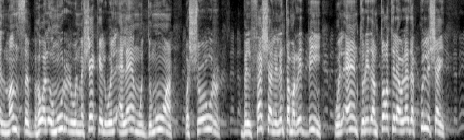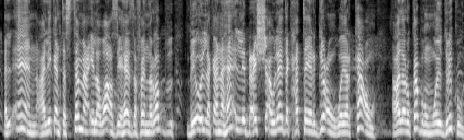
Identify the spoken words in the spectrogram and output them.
المنصب هو الأمور والمشاكل والألام والدموع والشعور بالفشل اللي أنت مريت بيه والآن تريد أن تعطي لأولادك كل شيء. الآن عليك أن تستمع إلى وعظي هذا فإن الرب بيقول لك أنا هقلب عش أولادك حتى يرجعوا ويركعوا. على ركبهم ويدركوا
